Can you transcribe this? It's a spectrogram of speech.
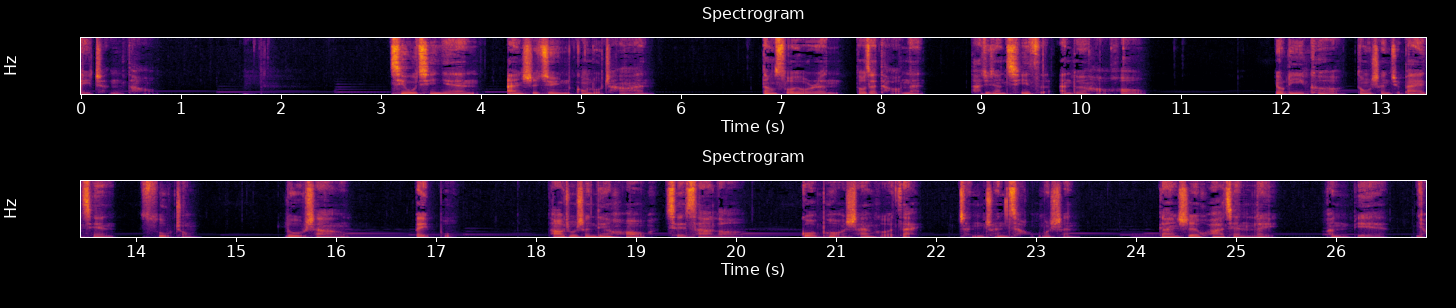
悲陈陶。七五七年，安史军攻入长安，当所有人都在逃难，他就将妻子安顿好后，又立刻动身去拜见肃宗。路上被捕，逃出升天后，写下了“国破山河在，城春草木深。感时花溅泪，恨别鸟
